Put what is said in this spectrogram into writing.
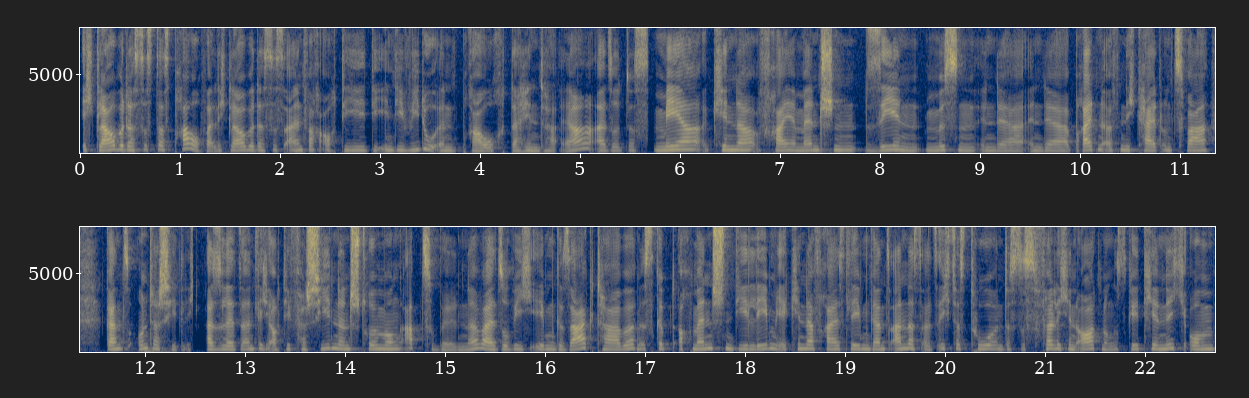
ich glaube, dass es das braucht, weil ich glaube, dass es einfach auch die, die Individuen braucht dahinter. Ja, also das mehr kinderfreie Menschen sehen müssen in der, in der breiten Öffentlichkeit und zwar ganz unterschiedlich. Also letztendlich auch die verschiedenen Strömungen abzubilden, ne? weil so wie ich eben gesagt habe, es gibt auch Menschen, die leben ihr kinderfreies Leben ganz anders, als ich das tue und das ist völlig in Ordnung. Es geht hier nicht um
